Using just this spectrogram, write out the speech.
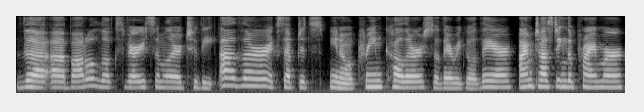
The uh, bottle looks very similar to the other, except it's, you know, a cream color. So there we go there. I'm testing the primer.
